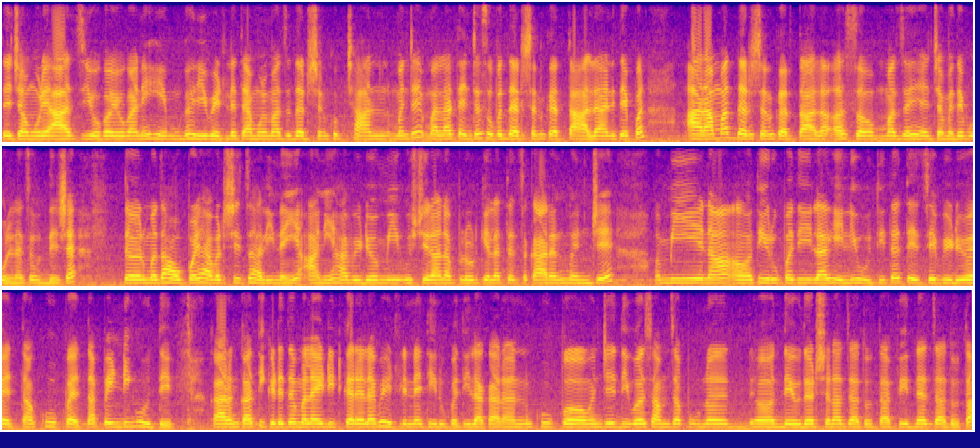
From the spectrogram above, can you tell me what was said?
त्याच्यामुळे आज योगायोगाने हे घरी भेटले त्यामुळे माझं दर्शन खूप छान म्हणजे मला त्यांच्यासोबत दर्शन करता आलं आणि ते पण आरामात दर्शन करता आलं असं माझं ह्याच्यामध्ये बोलण्याचा उद्देश आहे. तर मग धावपळ ह्या वर्षी झाली नाही आणि हा व्हिडिओ मी उशिरानं अपलोड केला. त्याचं कारण म्हणजे मी ना तिरुपतीला गेली होती तर त्याचे व्हिडिओ आहेत ना खूप आहेत ना पेंडिंग होते. कारण का तिकडे तर मला एडिट करायला भेटले नाही तिरुपतीला कारण खूप म्हणजे दिवस आमचा पूर्ण देवदर्शनात जात होता फिरण्यात जात होता.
